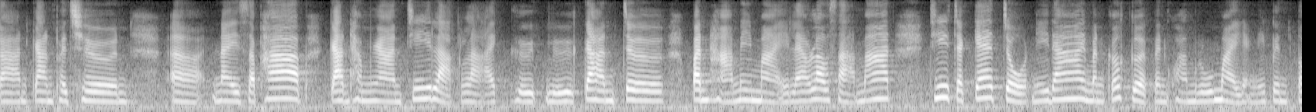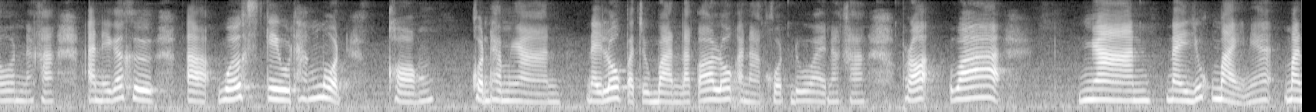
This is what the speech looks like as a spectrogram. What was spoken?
การณ์การเผชิญในสภาพการทำงานที่หลากหลายคือหรือการเจอปัญหาใหม่ ๆ แล้วเราสามารถที่จะแก้โจทย์นี้ได้ มันก็เกิดเป็นความรู้ใหม่อย่างนี้เป็นต้นนะคะ อันนี้ก็คืออ work skill ทั้งหมดของคนทำงานในโลกปัจจุบันแล้วก็โลกอนาคตด้วยนะคะ เพราะว่า งานในยุคใหม่เนี่ยมัน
